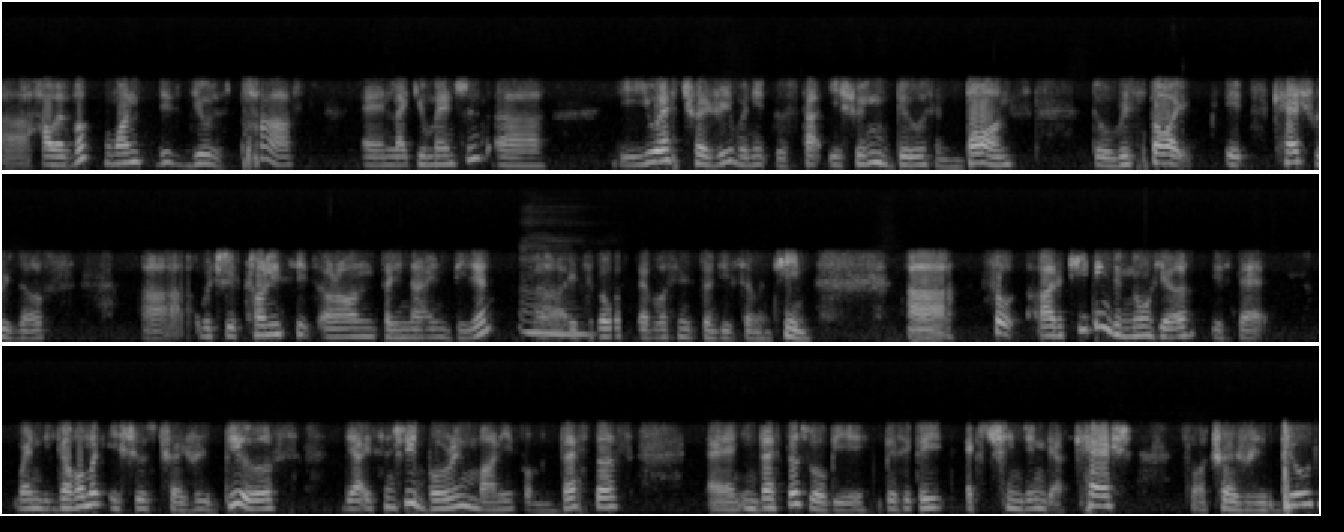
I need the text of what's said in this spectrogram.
Uh, however, once this deal is passed, and like you mentioned, uh, the U.S. Treasury will need to start issuing bills and bonds to restore its cash reserves, uh, which is currently sits around 39 billion. Mm. its lowest level since 2017. so the key thing to know here is that when the government issues treasury bills, they are essentially borrowing money from investors, and investors will be basically exchanging their cash for treasury bills,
